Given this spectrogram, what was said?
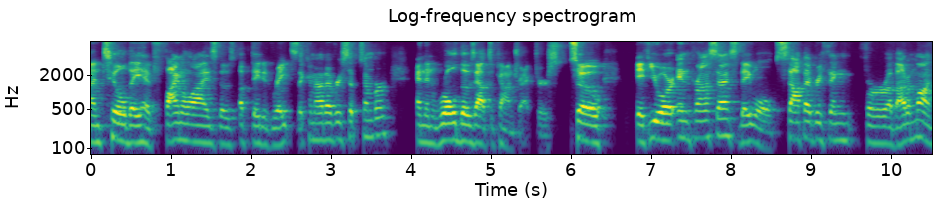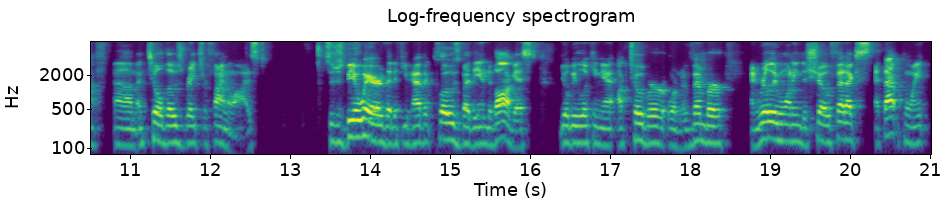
until they have finalized those updated rates that come out every September and then rolled those out to contractors. So if you are in process, they will stop everything for about a month um, until those rates are finalized. So just be aware that if you haven't closed by the end of August, you'll be looking at October or November and really wanting to show FedEx at that point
